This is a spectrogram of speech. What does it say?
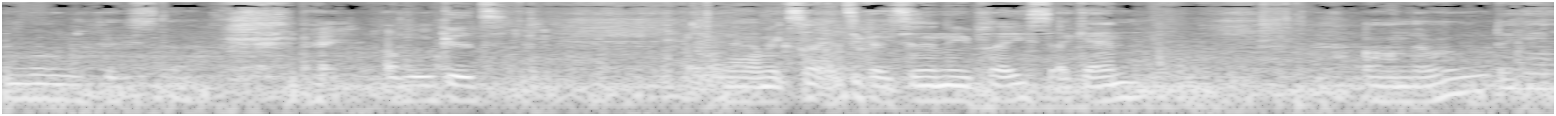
Through an emotional roller coaster. no, I'm all good. Yeah, I'm excited to go to the new place again. On the road again.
